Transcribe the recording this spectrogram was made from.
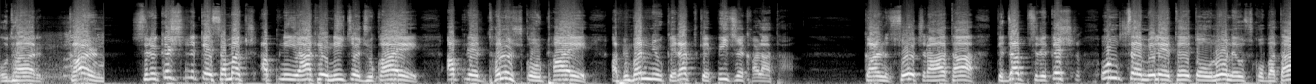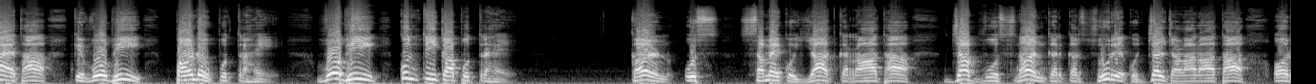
उधर कर्ण श्री कृष्ण के समक्ष अपनी आँखें नीचे झुकाए, अपने धनुष को उठाए, अभिमन्यु के रथ के पीछे खड़ा था। कर्ण सोच रहा था कि जब श्री कृष्ण उनसे मिले थे तो उन्होंने उसको बताया था कि वो भी पांडव पुत्र है, वो भी कुंती का पुत्र है। कर्ण उस समय को याद कर रहा था, जब वो स्नान कर सूर्य को जल चढ़ा रहा था और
